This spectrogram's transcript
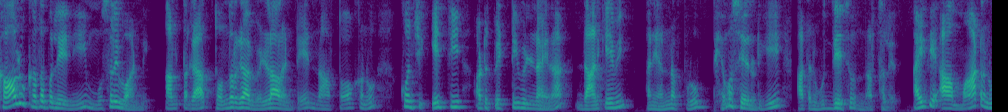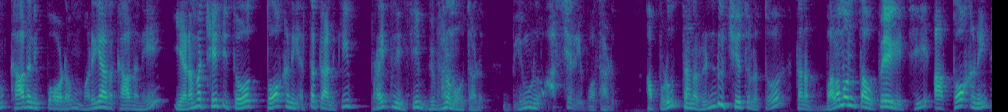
కాలు కదపలేని ముసలివాణ్ణి. అంతగా తొందరగా వెళ్ళాలంటే నా తోకను కొంచెం ఎత్తి అటు పెట్టి వెళ్ళినాయన దానికేమి? అని అన్నప్పుడు భీమసేనుడికి అతని ఉద్దేశం నచ్చలేదు. అయితే ఆ మాటను కాదని పోవడం మర్యాద కాదని ఎడమ చేతితో తోకని ఎత్తటానికి ప్రయత్నించి విఫలమవుతాడు. భీముడు ఆశ్చర్యపోతాడు. అప్పుడు తన రెండు చేతులతో తన బలమంతా ఉపయోగించి ఆ తోకని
